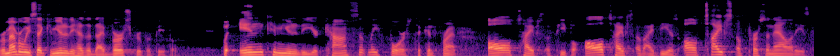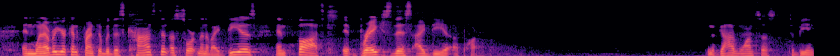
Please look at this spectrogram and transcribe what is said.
Remember, we said community has a diverse group of people. But in community, you're constantly forced to confront all types of people, all types of ideas, all types of personalities. And whenever you're confronted with this constant assortment of ideas and thoughts, it breaks this idea apart. And if God wants us to be in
